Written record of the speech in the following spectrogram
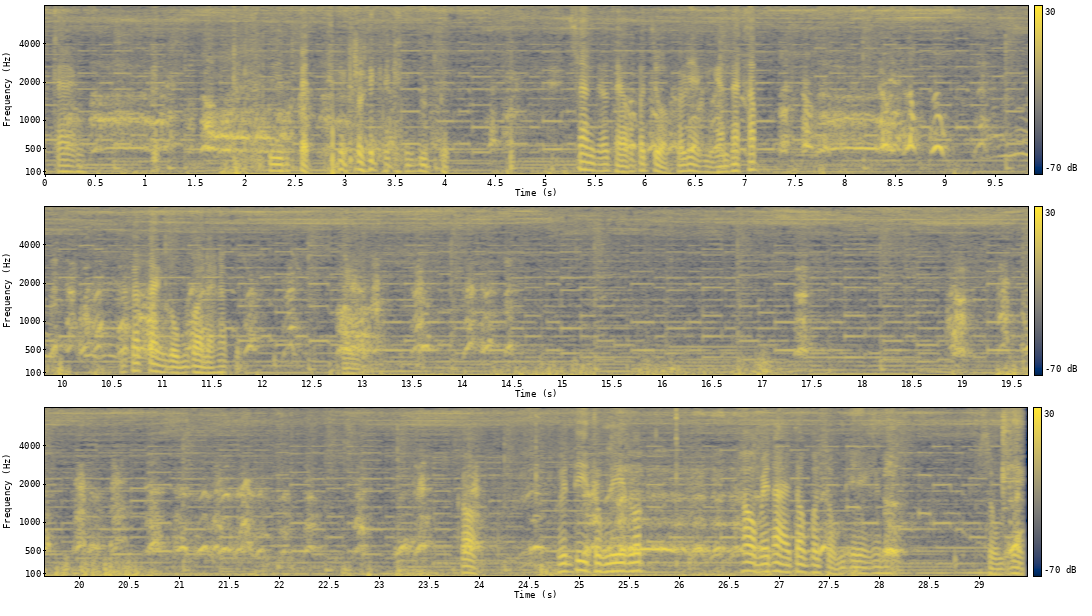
ตะแกรงดีนเป็ดเขาเรียกตะแกรงดีนเป็ด ช่างแถวๆประจวบเขาเรียกอย่างนั้นนะครับ ก็แต่งหลุมก่อนนะครับแต่งก็พื้นที่ตรงนี้รถเข้าไม่ได้ต้องผสมเองนะผสมเอง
